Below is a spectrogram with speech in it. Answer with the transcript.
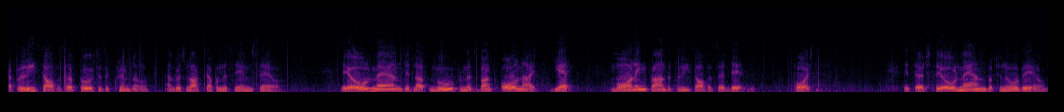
a police officer posed as a criminal and was locked up in the same cell. The old man did not move from his bunk all night, yet morning found the police officer dead, poisoned. They searched the old man, but to no avail.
